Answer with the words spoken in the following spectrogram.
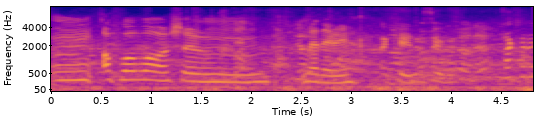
Mm, at få vores øhm, medalje. Okay, det er super. Tak for det.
